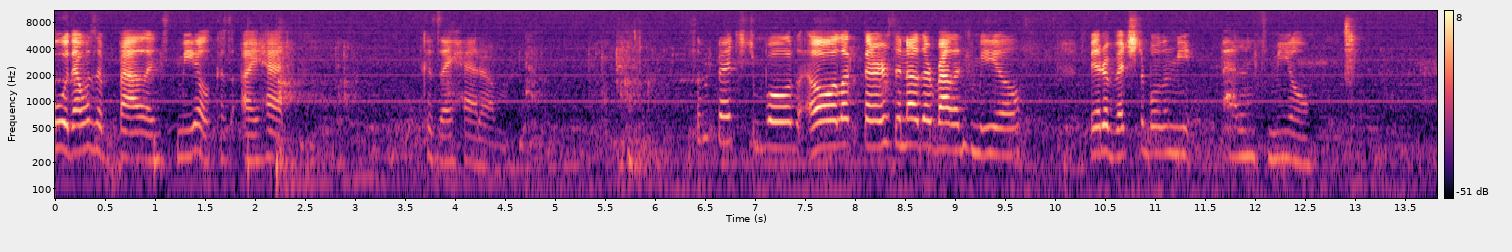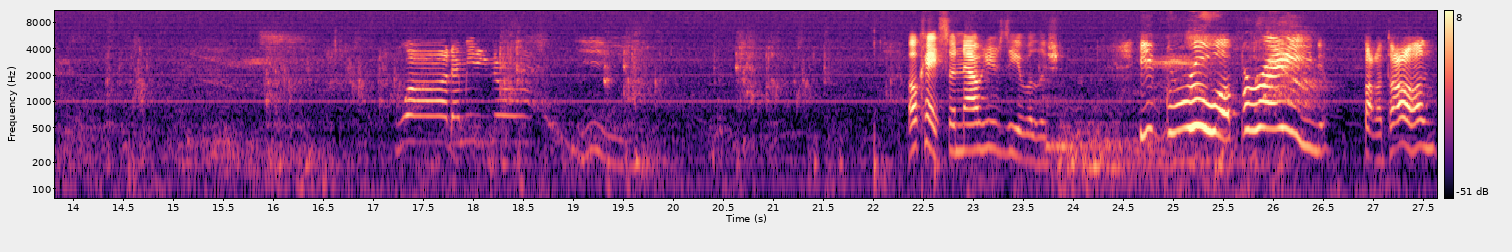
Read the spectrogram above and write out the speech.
Oh, that was a balanced meal because I had, because I had um some vegetables. Oh, look, there's another balanced meal. Bit of vegetable and meat, balanced meal. What? I'm eating. Okay, so now here's the evolution. He grew a brain! Ba-da-dun.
